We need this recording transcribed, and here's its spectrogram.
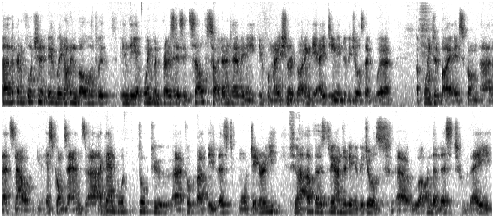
Uh, look, unfortunately, we're not involved with in the appointment process itself, so I don't have any information regarding the 18 individuals that were appointed by Eskom. Uh, that's now in Eskom's hands. Uh, I hmm. can talk to uh, talk about the list more generally. Sure. Uh, of those 300 individuals uh, who are on the list, they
